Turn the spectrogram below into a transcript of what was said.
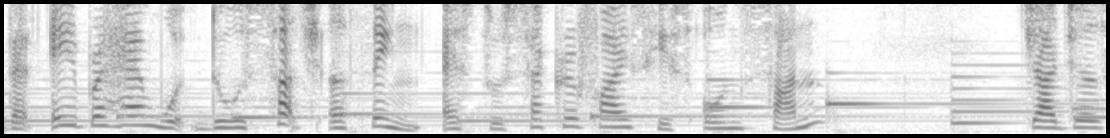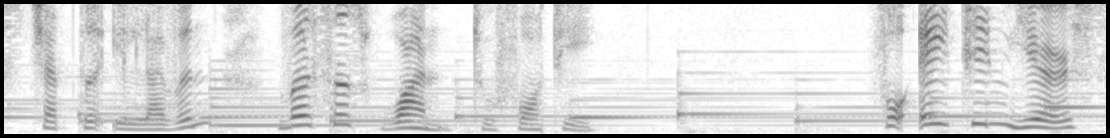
that Abraham would do such a thing as to sacrifice his own son? Judges chapter 11, verses 1 to 40. For 18 years,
